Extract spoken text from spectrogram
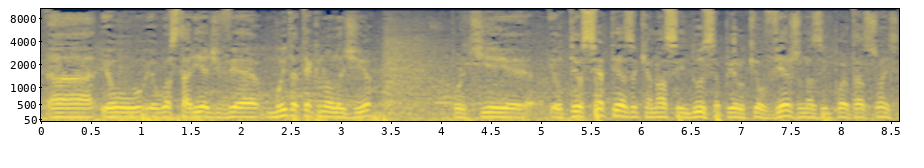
Uh, eu, eu gostaria de ver muita tecnologia, porque eu tenho certeza que a nossa indústria, pelo que eu vejo nas importações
